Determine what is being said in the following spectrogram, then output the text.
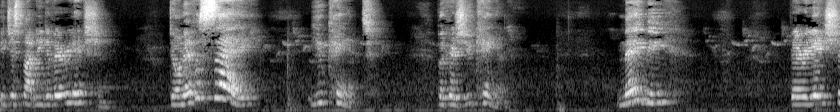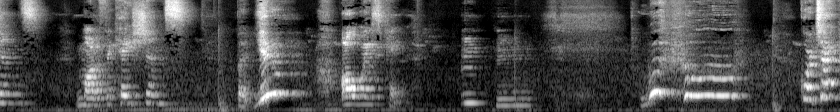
It just might need a variation. Don't ever say you can't because you can. Maybe variations, modifications, but you always can. Mm-hmm. Woohoo! Core check.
